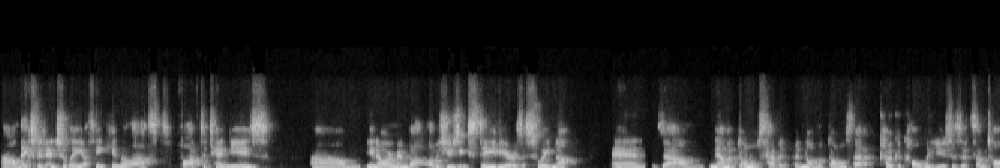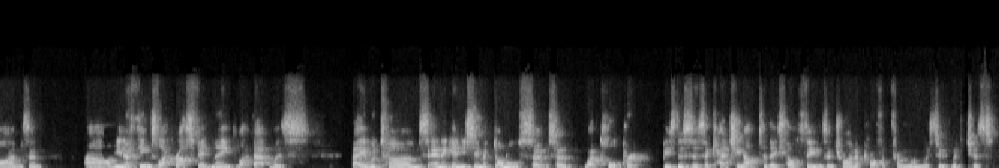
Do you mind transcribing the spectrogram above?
um, exponentially. I think in the last five to ten years. Um, you know, I remember I was using stevia as a sweetener, and um, now McDonald's have it. Not McDonald's, that Coca Cola uses it sometimes, and um, you know things like grass fed meat, like that was they were terms. And again, you see McDonald's. So so like corporate businesses are catching up to these health things and trying to profit from them, which, which is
